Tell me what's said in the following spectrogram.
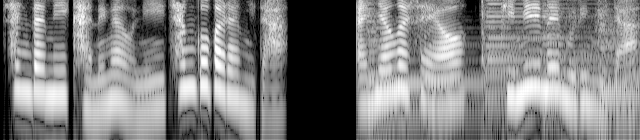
상담이 가능하오니 참고 바랍니다. 안녕하세요. 비밀매물입니다.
